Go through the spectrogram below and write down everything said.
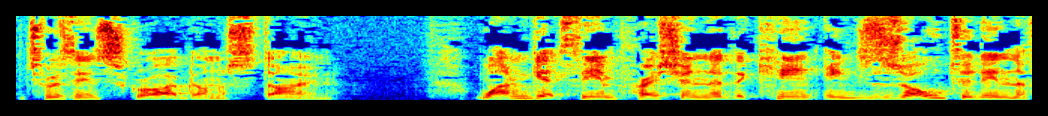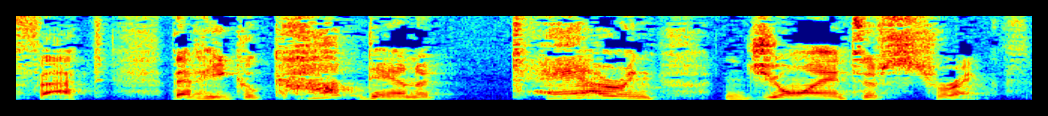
which was inscribed on a stone. One gets the impression that the king exulted in the fact that he could cut down a towering giant of strength.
